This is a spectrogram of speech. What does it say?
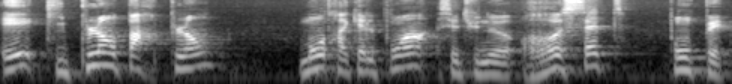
et qui, plan par plan, montre à quel point c'est une recette pompée.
